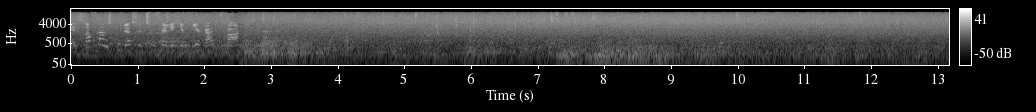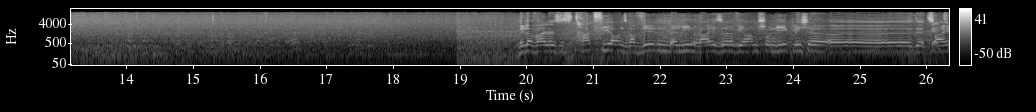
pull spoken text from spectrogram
Jetzt doch ganz gut, dass wir zufällig im Biergarten waren. Mittlerweile ist es Tag 4 unserer wilden Berlin-Reise. Wir haben schon jegliche äh, Zeit.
